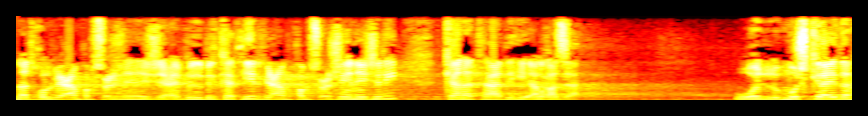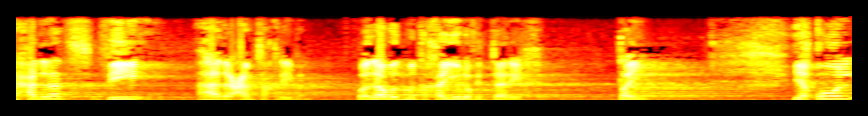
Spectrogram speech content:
ندخل في عام 25 هجري. يعني بالكثير في عام 25 هجري كانت هذه الغزاة. والمشكلة إذا حدثت في هذا العام تقريبا ولابد من تخيله في التاريخ. طيب يقول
